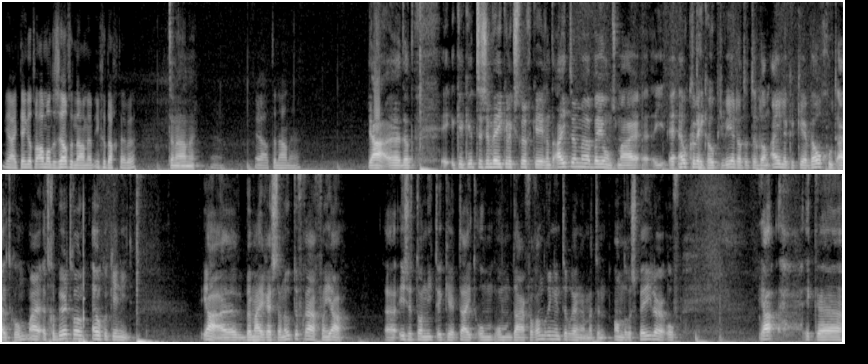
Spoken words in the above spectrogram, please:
ja, ik denk dat we allemaal dezelfde naam in gedachten hebben. Tenane. Ja, Tanane. hè. Ja, eh, dat, het is een wekelijks terugkerend item eh, bij ons. Maar eh, je- elke week hoop je weer dat het er dan eindelijk een keer wel goed uitkomt. Maar het gebeurt gewoon elke keer niet. Ja, eh, bij mij rest dan ook de vraag van ja, eh, is het dan niet een keer tijd om, om daar verandering in te brengen met een andere speler? Of ja, ik, eh,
